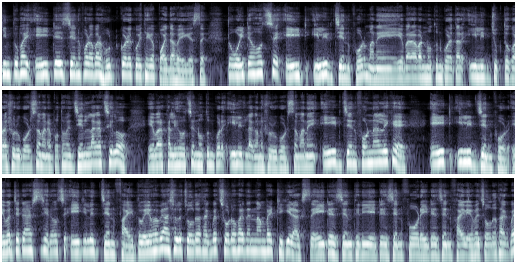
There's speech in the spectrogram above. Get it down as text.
কিন্তু ভাই এইট এস জেন ফোর আবার হুট করে কই থেকে পয়দা হয়ে গেছে? তো ওইটা হচ্ছে এইট ইলিট জেন ফোর মানে এবার আবার নতুন করে তারা ইলিট যুক্ত করা শুরু করছে। মানে প্রথমে জেন লাগাচ্ছিল এবার খালি হচ্ছে নতুন করে ইলিট লাগানো শুরু করছে। মানে এইট জেন ফোর না লিখে এইট ইলিট জেন ফোর এবার যেটা আসছে সেটা হচ্ছে এইট ইলিট জেন ফাইভ তো এভাবে আসলে চলতে থাকবে। ছোট ভাইদের নাম ভাই ঠিকই রাখছে। Eight S gen three eight S gen four eight S gen five এভাবে চলতে থাকবে।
